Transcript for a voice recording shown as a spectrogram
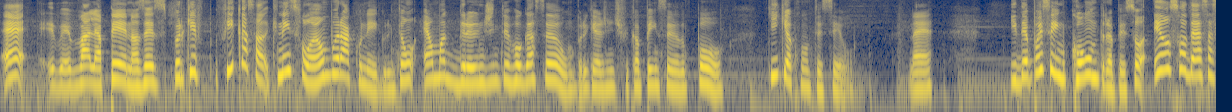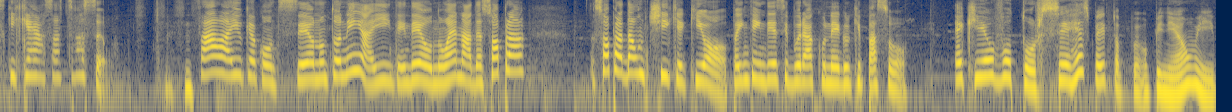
É, é, vale a pena, às vezes, porque fica, essa- que nem se falou, é um buraco negro. Então é uma grande interrogação, porque a gente fica pensando, pô, o que que aconteceu, né? E depois você encontra a pessoa, eu sou dessas que quer a satisfação. Fala aí o que aconteceu, não tô nem aí, entendeu? Não é nada, é só pra, só pra dar um tique aqui, ó, pra entender esse buraco negro que passou. É que eu vou torcer, respeito a opinião e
